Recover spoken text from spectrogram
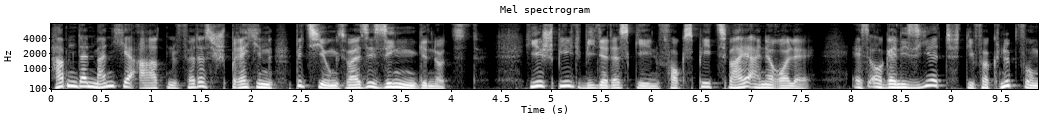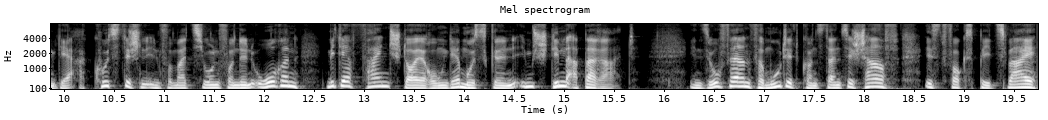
haben dann manche Arten für das Sprechen bzw. Singen genutzt. Hier spielt wieder das Gen FOXP2 eine Rolle. Es organisiert die Verknüpfung der akustischen Information von den Ohren mit der Feinsteuerung der Muskeln im Stimmapparat. Insofern vermutet Konstanze Scharf, ist FOXP2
